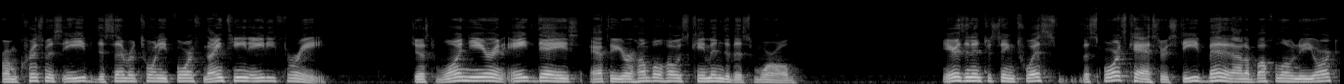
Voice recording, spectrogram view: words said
from Christmas Eve, December 24th, 1983. Just one year and eight days after your humble host came into this world. Here's an interesting twist. The sportscaster Steve Bennett out of Buffalo, New York,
